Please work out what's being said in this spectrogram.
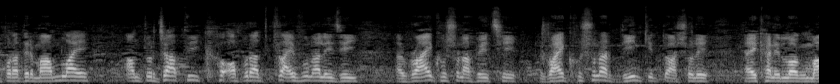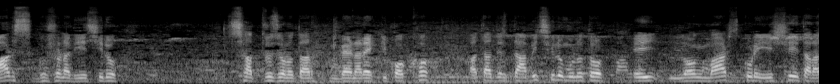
অপরাধের মামলায় আন্তর্জাতিক অপরাধ ট্রাইব্যুনালে যেই রায় ঘোষণা হয়েছে, রায় ঘোষণার দিন কিন্তু আসলে এখানে লং মার্চ ঘোষণা দিয়েছিল ছাত্র জনতার ব্যানার একটি পক্ষ। তাদের দাবি ছিল মূলত এই লং মার্চ করে এসে তারা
